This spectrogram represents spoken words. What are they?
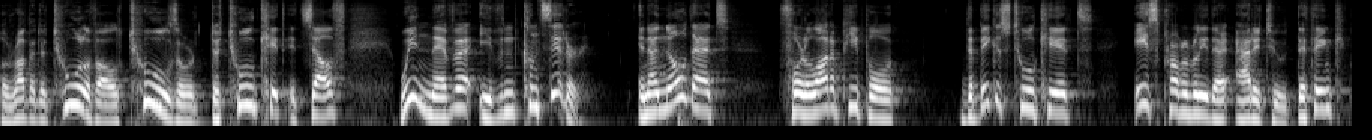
or rather, the tool of all tools, or the toolkit itself we never even consider. And I know that for a lot of people, the biggest toolkit is probably their attitude. They think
